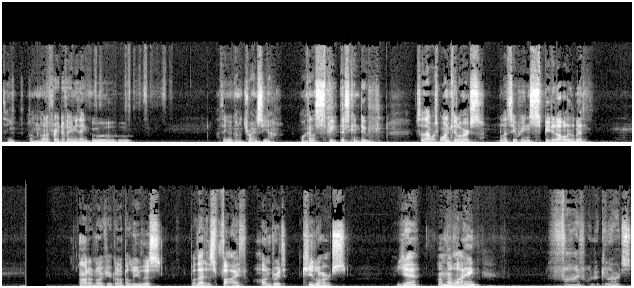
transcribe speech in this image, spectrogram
See, I'm not afraid of anything. Ooh think we're to try and see what kind of speed this can do. So that was 1 kilohertz. Let's see if we can speed it up a little bit. I don't know if you're to believe this, but that is 500 kilohertz. Yeah, I'm not lying. 500 kilohertz.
